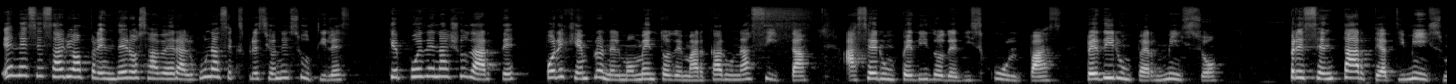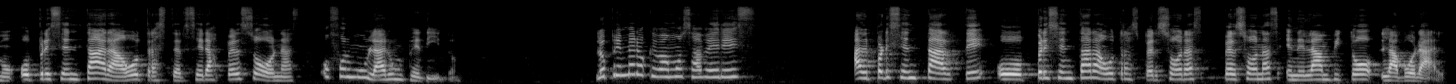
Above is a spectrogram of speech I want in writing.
es necesario aprender o saber algunas expresiones útiles que pueden ayudarte, por ejemplo, en el momento de marcar una cita, hacer un pedido de disculpas, pedir un permiso, presentarte a ti mismo o presentar a otras terceras personas o formular un pedido. Lo primero que vamos a ver es al presentarte o presentar a otras personas, personas en el ámbito laboral.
